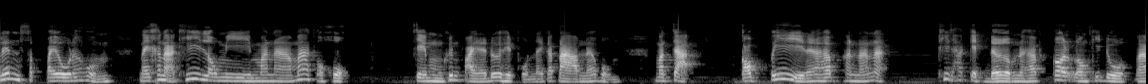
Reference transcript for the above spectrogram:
เล่นสเปลนะผม ในขณะที่เรามีมานามากกว่า 6 เจมขึ้นไปนะด้วยเหตุผลใดก็ตามนะครับผม มันจะ Copy นะครับ อันนั้นอะ ที่ทาร์เก็ตเดิมนะครับ ก็ลองคิดดูมา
